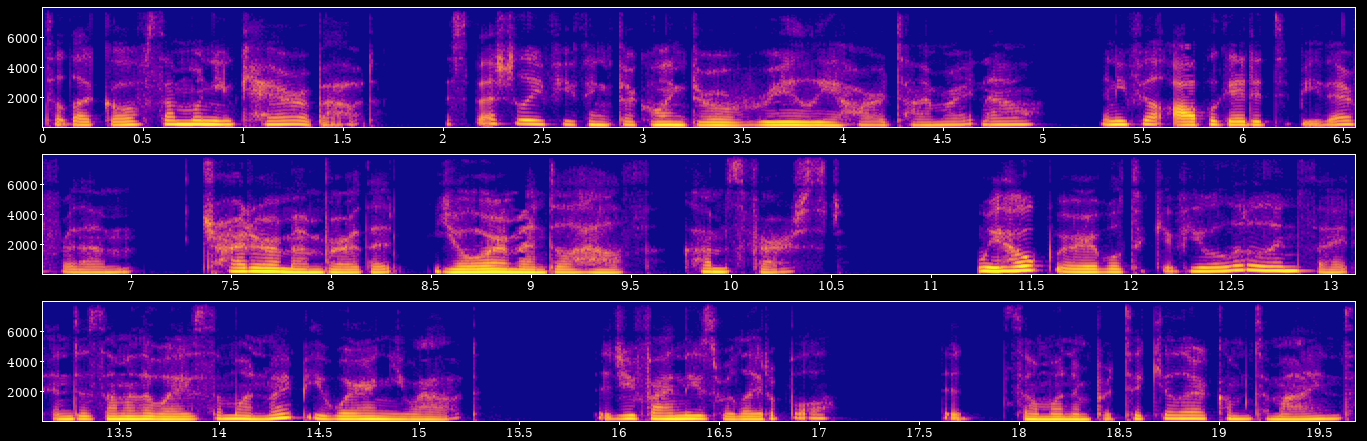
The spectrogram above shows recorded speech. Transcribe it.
to let go of someone you care about, especially if you think they're going through a really hard time right now and you feel obligated to be there for them, try to remember that your mental health comes first. We hope we were able to give you a little insight into some of the ways someone might be wearing you out. Did you find these relatable? Did someone in particular come to mind?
